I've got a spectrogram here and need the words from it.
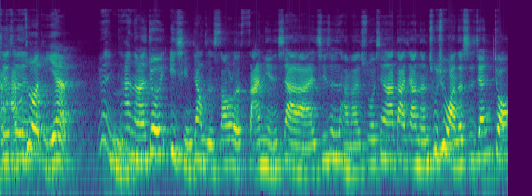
其实还不错的体验。因为你看呢、啊，就疫情这样子烧了三年下来，其实坦白说，现在大家能出去玩的时间就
